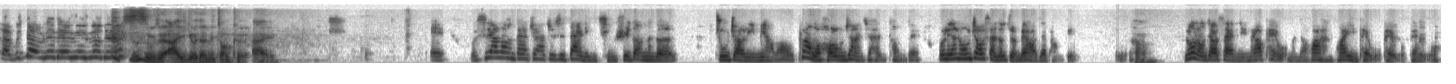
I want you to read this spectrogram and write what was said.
打不到，对对对对对。四十五岁阿姨给我在那边装可爱。哎、欸，我是要让大家就是带领情绪到那个主角里面，好不好？不然我喉咙这样也是很痛的。我连龙角散都准备好在旁边。好，如果龙角散你们要配我们的话，很欢迎配我，配我，配我。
